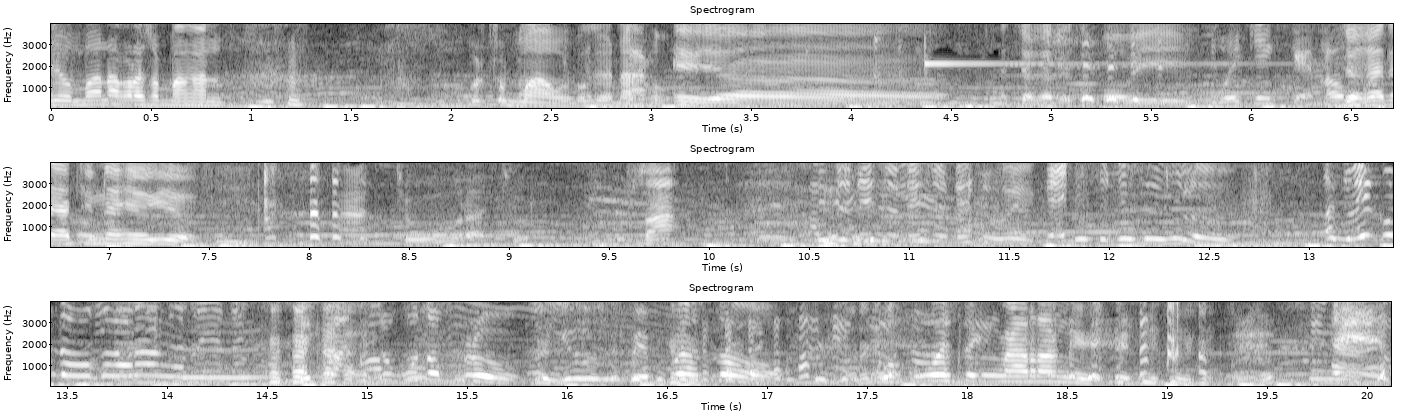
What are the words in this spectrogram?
Iya, mana aku rasa mangan. Percuma mau pakai aku. Iya. Jakarta Jokowi. Kowe iki kekno. Jakarta Adina yo yo. Acur, acur. Rusak. Di sini sini sini. Kayak sini sini lho. Aduh, iku dong kelarangan. Iki suku to, Bro. Bebas to. Kok kowe sing larang iki. Sini.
